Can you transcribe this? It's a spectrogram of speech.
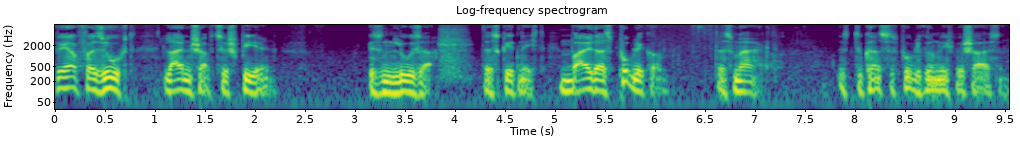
Wer versucht, Leidenschaft zu spielen, ist ein Loser. Das geht nicht, mhm. weil das Publikum das merkt. Du kannst das Publikum nicht bescheißen.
